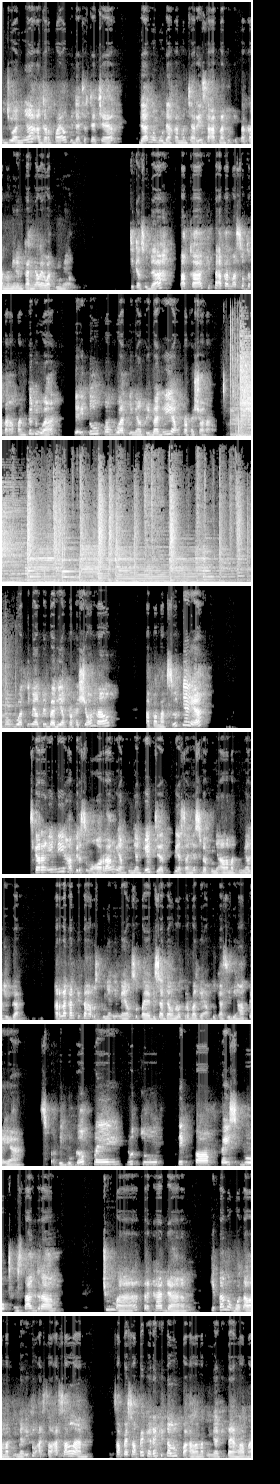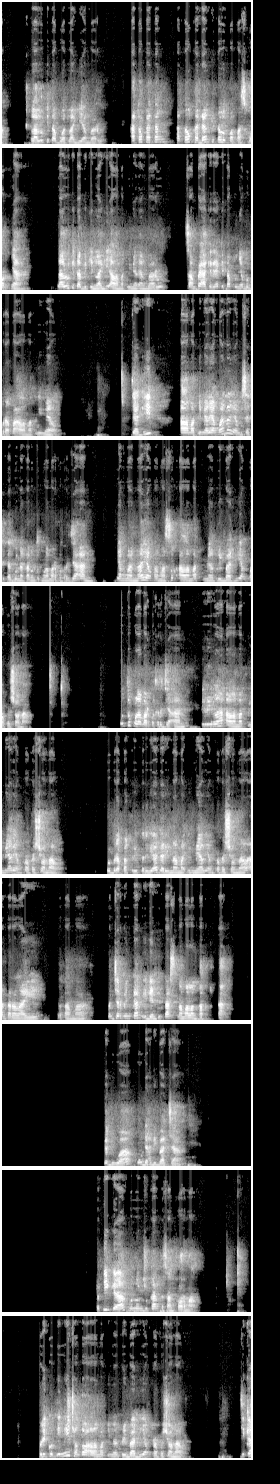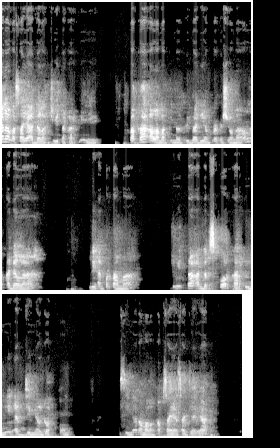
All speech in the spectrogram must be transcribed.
Tujuannya agar file tidak tercecer dan memudahkan mencari saat nanti kita akan mengirimkannya lewat email. Jika sudah, maka kita akan masuk ke tahapan kedua, yaitu membuat email pribadi yang profesional. Membuat email pribadi yang profesional, apa maksudnya ya? Sekarang ini hampir semua orang yang punya gadget biasanya sudah punya alamat email juga. Karena kan kita harus punya email supaya bisa download berbagai aplikasi di HP ya. Seperti Google Play, YouTube, TikTok, Facebook, Instagram, Cuma terkadang kita membuat alamat email itu asal-asalan. Sampai-sampai kadang kita lupa alamat email kita yang lama. Lalu kita buat lagi yang baru. Atau kadang atau kadang kita lupa passwordnya. Lalu kita bikin lagi alamat email yang baru. Sampai akhirnya kita punya beberapa alamat email. Jadi, alamat email yang mana yang bisa kita gunakan untuk melamar pekerjaan? Yang mana yang termasuk alamat email pribadi yang profesional? Untuk melamar pekerjaan, pilihlah alamat email yang profesional. Beberapa kriteria dari nama email yang profesional antara lain, pertama, mencerminkan identitas nama lengkap kita. Kedua, mudah dibaca. Ketiga, menunjukkan kesan formal. Berikut ini contoh alamat email pribadi yang profesional. Jika nama saya adalah Juwita Kartini, maka alamat email pribadi yang profesional adalah pilihan pertama, Juwita underscore kartini at gmail.com. Isinya nama lengkap saya saja ya.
